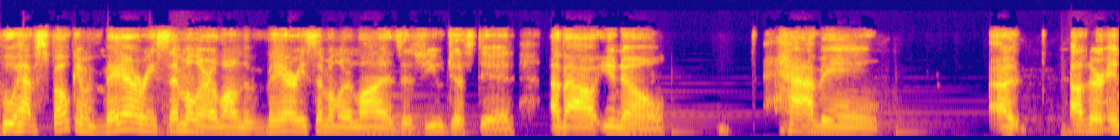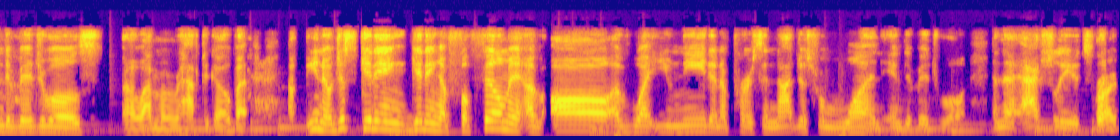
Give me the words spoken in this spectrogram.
who have spoken very similar along the very similar lines as you just did about, you know, having uh, other individuals. Oh, I'm gonna have to go, but uh, you know, just getting getting a fulfillment of all of what you need in a person, not just from one individual, and that actually it's like right.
